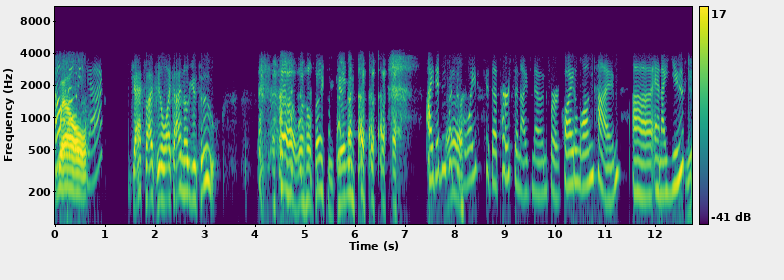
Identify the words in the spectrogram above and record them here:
Oh, Well- really, Jax? jax i feel like i know you too well, thank you, Kevin. I didn't put the Ah. voice to the person I've known for quite a long time, uh, and I used his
